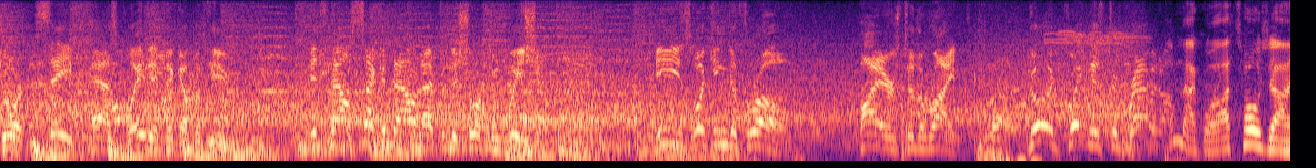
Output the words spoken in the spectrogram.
short and safe pass play. They pick up a few. It's now second down after the short completion. He's looking to throw. Fires to the right. Good quickness to grab it up I'm not going. I told y'all,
